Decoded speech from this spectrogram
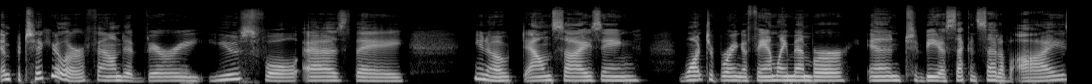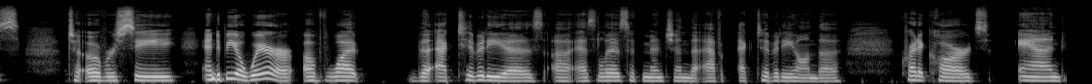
in particular found it very useful as they, you know, downsizing, want to bring a family member in to be a second set of eyes to oversee and to be aware of what the activity is, uh, as Liz had mentioned, the av- activity on the credit cards, and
